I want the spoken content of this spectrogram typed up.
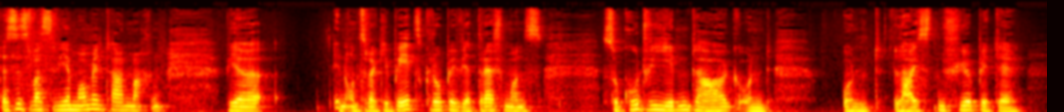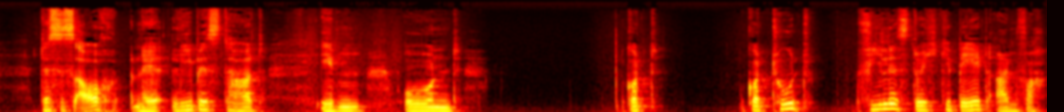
das ist, was wir momentan machen. Wir in unserer Gebetsgruppe, wir treffen uns so gut wie jeden Tag und, und leisten Fürbitte. Das ist auch eine Liebestat eben und Gott, Gott tut vieles durch Gebet einfach.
